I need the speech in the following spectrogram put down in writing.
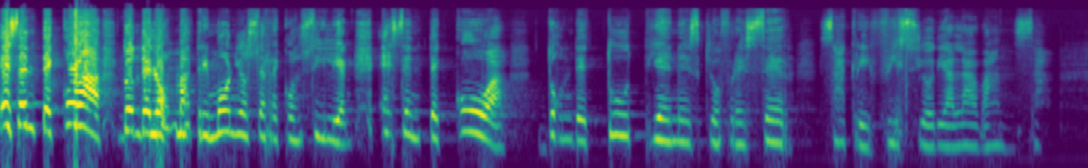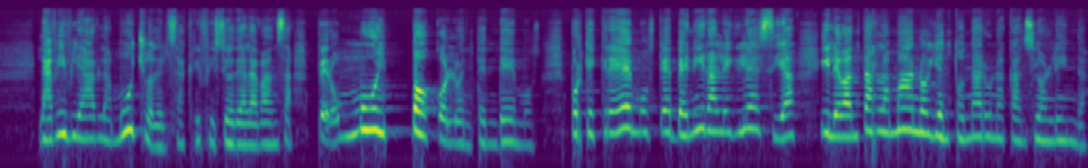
es en Tecoa donde los matrimonios se reconcilian, es en Tecoa donde tú tienes que ofrecer sacrificio de alabanza. La Biblia habla mucho del sacrificio de alabanza, pero muy poco lo entendemos, porque creemos que es venir a la iglesia y levantar la mano y entonar una canción linda.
